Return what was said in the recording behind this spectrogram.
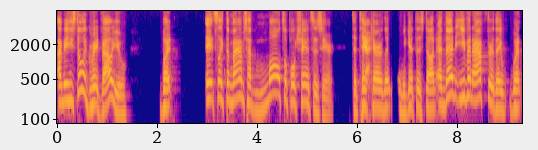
I mean, he's still a great value, but it's like the Mavs had multiple chances here to take yeah. care of it and to get this done. And then even after they went,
